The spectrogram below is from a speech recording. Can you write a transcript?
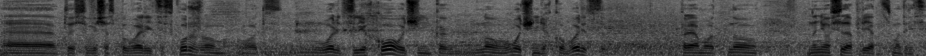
Э, то есть вы сейчас поговорите с Куржевым. Вот. Борется легко, очень, как, ну, очень легко борется. Прям вот, ну, на него всегда приятно смотреть.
